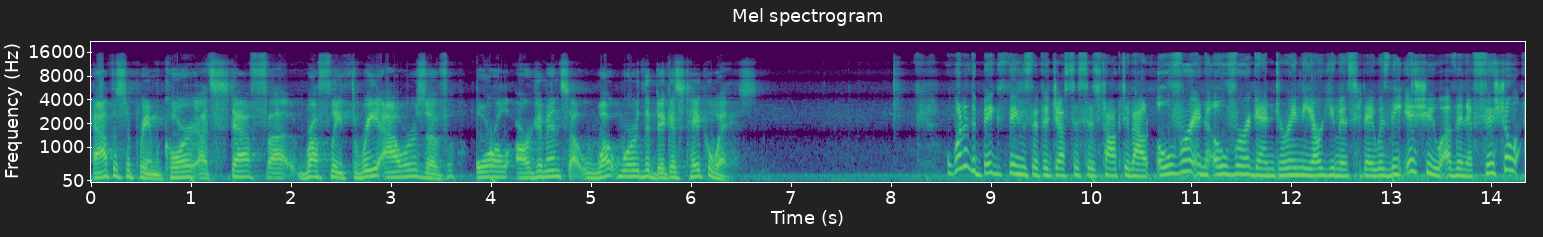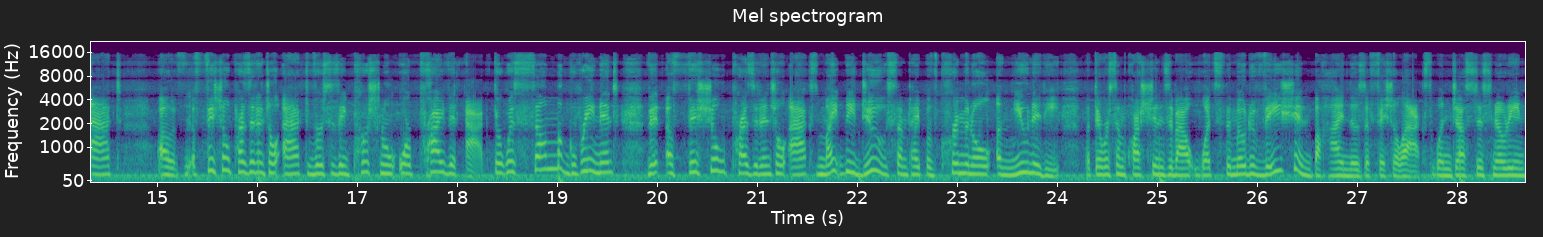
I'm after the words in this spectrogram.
at the Supreme Court. Uh, Steph, uh, roughly three hours of oral arguments. Uh, what were the biggest takeaways? One of the big things that the justices talked about over and over again during the arguments today was the issue of an official act, uh, official presidential act versus a personal or private act. There was some agreement that official presidential acts might be due some type of criminal immunity, but there were some questions about what's the motivation behind those official acts. When Justice noting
